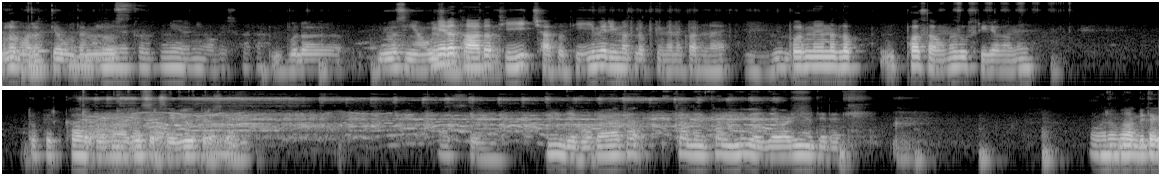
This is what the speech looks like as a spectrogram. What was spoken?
मतलब भरत क्या बोलता है मतलब नहीं बोला मेरा था तो थी इच्छा तो थी, मेरी मतलब कि मैंने करना है। पर मैं मतलब फंसा हूँ ना दूसरी जगह में तो फिर कर दो मैं इधर से भी उधर से भी है। ये देखो तो कल कल नहीं भेजे बड़ी तेरे। और अभी तक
